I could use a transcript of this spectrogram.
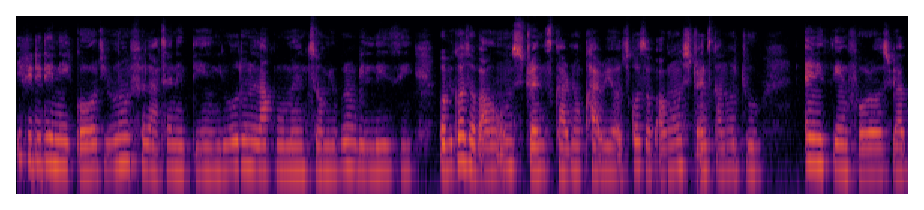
If you didn't need God, you wouldn't fail at anything. You wouldn't lack momentum. You wouldn't be lazy. But because of our own strengths cannot carry us, because of our own strengths cannot do anything for us. We are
